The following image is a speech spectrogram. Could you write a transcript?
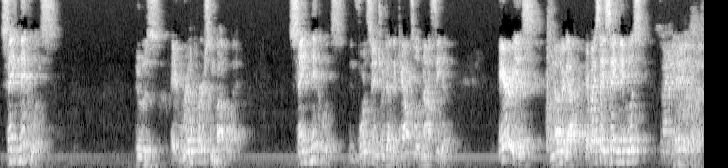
St. Nicholas, who was a real person, by the way, St. Nicholas in 4th century was at the Council of Nicaea. Arius, another guy, everybody say St. Nicholas? St. Nicholas.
